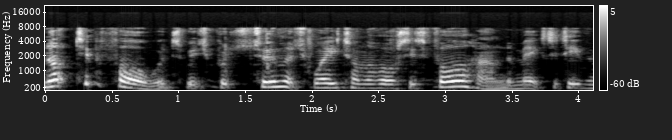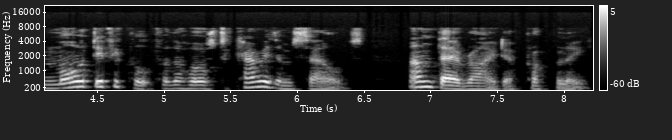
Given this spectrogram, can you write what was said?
not tip forwards which puts too much weight on the horse's forehand and makes it even more difficult for the horse to carry themselves and their rider properly,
